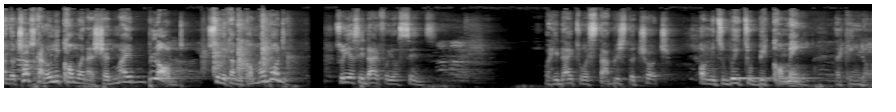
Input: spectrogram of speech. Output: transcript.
And the church can only come when I shed my blood so they can become my body. So, yes, he died for your sins. But he died to establish the church on its way to becoming the kingdom.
